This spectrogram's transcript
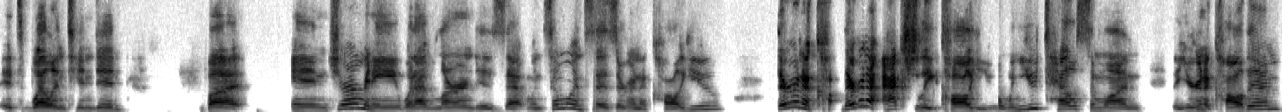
it's well intended but in Germany, what I've learned is that when someone says they're going to call you, they're going to they're going to actually call you. When you tell someone that you're going to call them,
